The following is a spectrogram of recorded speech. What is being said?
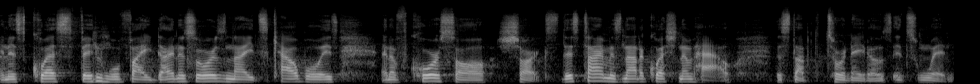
In his quest, Fin will fight dinosaurs, knights, cowboys, and of course, all sharks. This time is not a question of how to stop the tornadoes, it's when.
